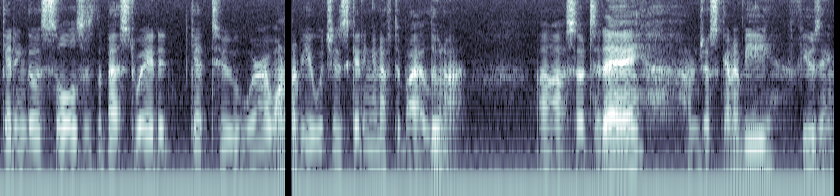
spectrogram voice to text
getting those souls is the best way to get to where I want to be, which is getting enough to buy a Luna. Uh, so today, I'm just gonna be fusing.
